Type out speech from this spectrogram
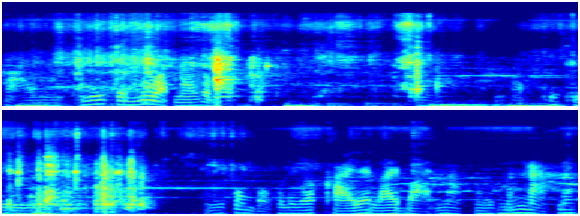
ขายนะอันนี้เป็นลวดนะครับชมนะครับ ว่าขายได้หลายบาทมากเลยมันหนักนะ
